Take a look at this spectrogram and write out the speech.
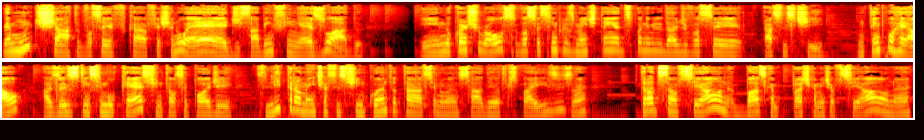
é, é muito chato você ficar fechando o Edge, sabe? Enfim, é zoado. E no Crunchyroll você simplesmente tem a disponibilidade de você assistir em tempo real, às vezes tem simulcast, então você pode literalmente assistir enquanto está sendo lançado em outros países, né? tradução oficial, né, basicamente, praticamente oficial, né?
